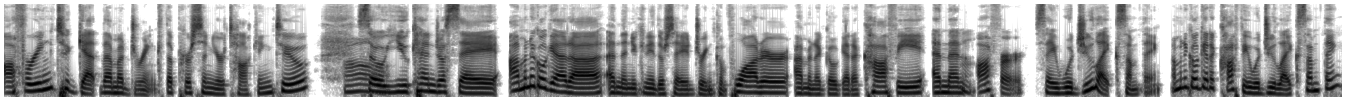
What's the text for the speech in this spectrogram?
offering to get them a drink, the person you're talking to. So Oh. you can just say, I'm going to go get a, and then you can either say a drink of water, I'm going to go get a coffee, and then Hmm. offer, say, Would you like something? I'm going to go get a coffee. Would you like something?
